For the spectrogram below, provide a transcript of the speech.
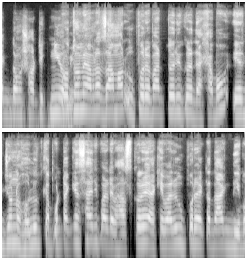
একদম সঠিক নিয়ম। প্রথমে আমরা জামার উপরে পাট তৈরি করে দেখাবো। এর জন্য হলুদ কাপড়টাকে চারি পাটে ভাঁজ করে একেবারে উপরে একটা দাগ দিব।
